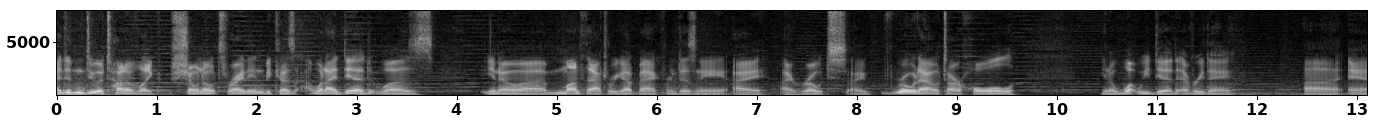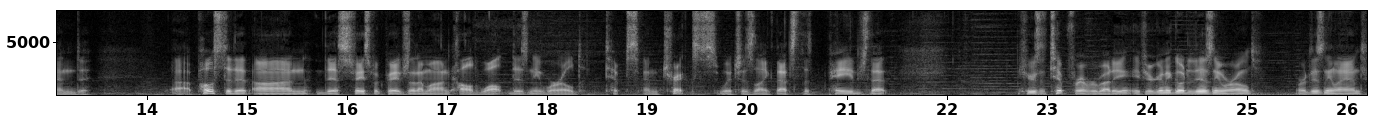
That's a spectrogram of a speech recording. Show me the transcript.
I didn't do a ton of like show notes writing because what I did was, you know, a month after we got back from Disney, I I wrote I wrote out our whole, you know, what we did every day, uh, and uh, posted it on this Facebook page that I'm on called Walt Disney World Tips and Tricks, which is like that's the page that. Here's a tip for everybody: if you're going to go to Disney World or Disneyland,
